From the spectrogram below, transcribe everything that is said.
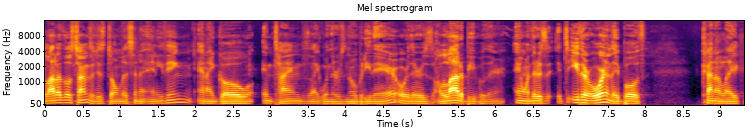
a lot of those times I just don't listen to anything, and I go in times like when there's nobody there or there's a lot of people there, and when there's it's either or, and they both kind of like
